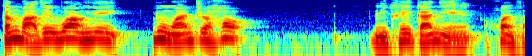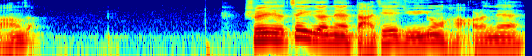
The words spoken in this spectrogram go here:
等把这旺运用完之后，你可以赶紧换房子。所以这个呢，打结局用好了呢，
